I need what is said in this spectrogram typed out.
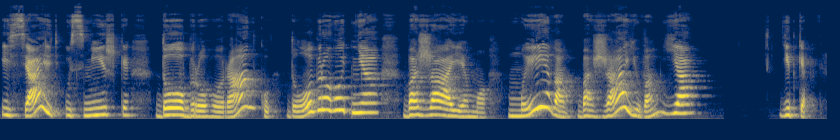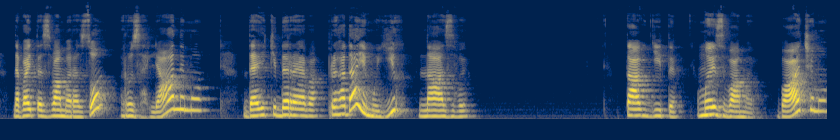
і сяють усмішки. Доброго ранку, доброго дня! Бажаємо ми вам, бажаю вам я. Дітки, давайте з вами разом розглянемо деякі дерева, пригадаємо їх назви. Так, діти, ми з вами бачимо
